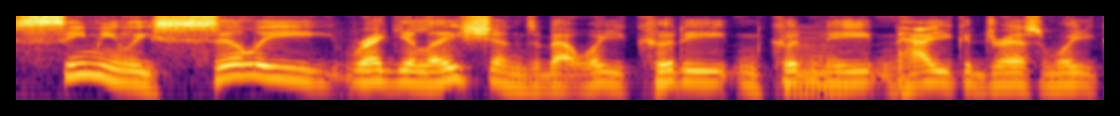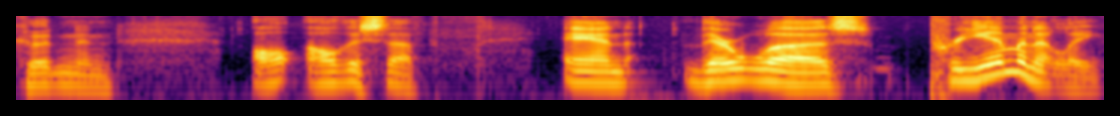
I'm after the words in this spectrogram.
seemingly silly regulations about what you could eat and couldn't eat and how you could dress and what you couldn't and all, all this stuff? And there was preeminently,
